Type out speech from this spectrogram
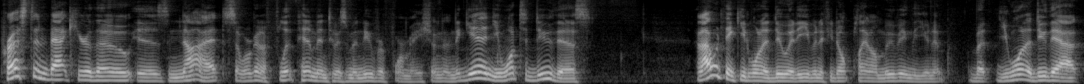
Preston back here though is not, so we're gonna flip him into his maneuver formation. And again, you want to do this, and I would think you'd wanna do it even if you don't plan on moving the unit, but you wanna do that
